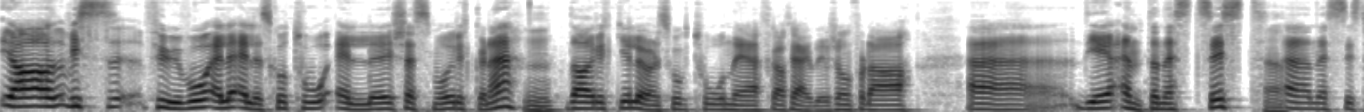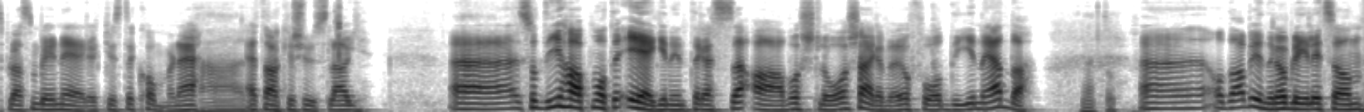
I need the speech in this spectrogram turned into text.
Ja, hvis Fuvo eller LSK2 eller Skedsmo rykker ned, Mm. da rykker Lørenskog 2 ned fra fjerdedivisjon, for da eh, De endte nest sist. Ja. Eh, nest sisteplassen blir nedrykk hvis det kommer ned Ah, et Akershus-lag. Eh, så de har på en måte egeninteresse av å slå Skjervøy og få de ned, da. Eh, og da begynner det å bli litt sånn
